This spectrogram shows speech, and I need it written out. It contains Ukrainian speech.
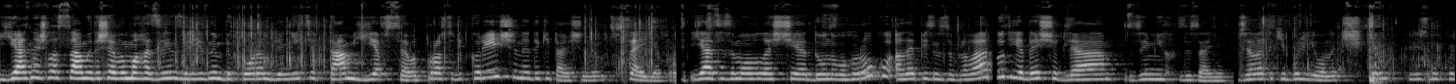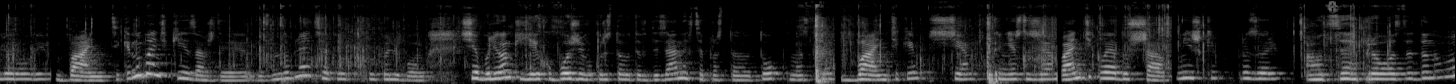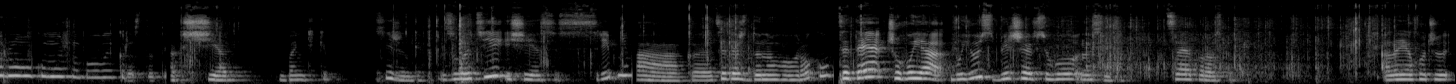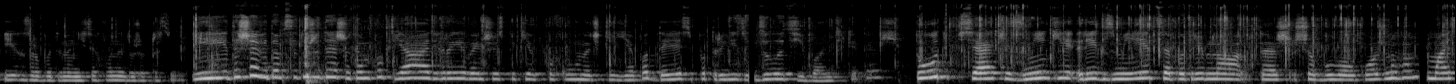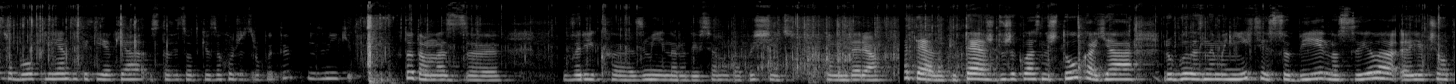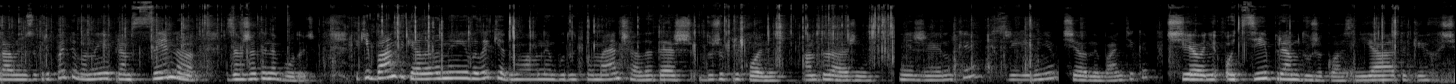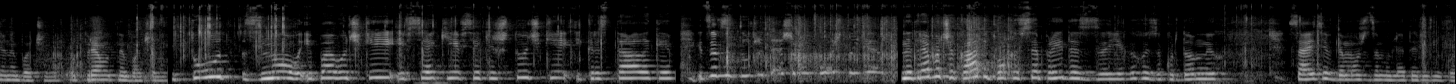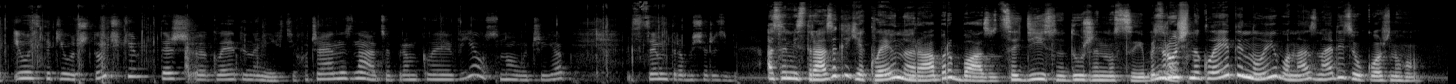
Я знайшла самий дешевий магазин з різним декором для нігтів. Там є все. От просто від Корейщини до Китайщини. От все є просто. Я це замовила ще до нового року, але пізно забрала. Тут є дещо для зимніх дизайнів. Взяла такі бульйоночки різнокольорові. Бантики. Ну, бантики завжди знадобляться тут по- по-любому. Ще бульйонки, я їх обожнюю використовувати в дизайнах. Це просто топ, мастер. Бантики ще, звісно ж. Бантикова душа. Мішки прозорі. А оце просто до нового року можна було використати. Так, ще бантики. Сніжинки. Золоті і ще є срібні. Так, е, це теж до нового року. Це те, чого я боюсь більше всього на світі. Це просто. Але я хочу їх зробити на нігтях, вони дуже красиві. І дешеві, там все дуже дешево, там по 5 гривень, щось такі пакуночки є, по 10, по 30. Золоті бантики теж. Тут всякі змійки, рік змії. Це потрібно теж, щоб було у кожного майстра, бо клієнти такі, як я, 100% захочуть зробити змійки. Хто там у нас е, в рік е, змії народився? Ну-ка, пишіть в коментарях. Метелики теж дуже класна штука. Я робила з ними нігті, собі носила. Е, Якщо правильно закріпити, вони прям сильно завжати не будуть. Такі бантики, але вони великі. Я думала, вони будуть поменше, але теж дуже прикольні, антуражні. Сніжинки, срібні, ще одні бантики. Ще одні. Оці прям дуже класні. Я таких ще не бачила. От прям от не бачила. І тут знову і павучки, і всякі, всякі штучки, і кристалики. І це все дуже дешево коштує. Не треба чекати, поки все прийде з якихось закордонних сайтів, де можуть замовляти різні код. І ось такі от штучки теж е, клеїти на нігті. Хоча я не знаю, це прям клеєві основи чи як. З цим треба ще розібрати. А самі стразики я клею на рабер базу. Це дійсно дуже носибельно. Зручно клеїти, ну і вона знайдеться у кожного.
